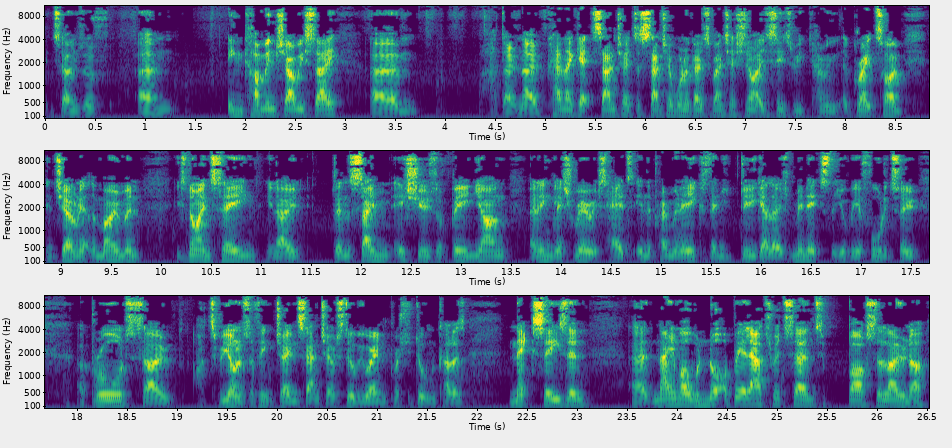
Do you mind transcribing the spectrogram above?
in terms of um, incoming, shall we say? Um, I don't know. Can they get Sancho? Does Sancho want to go to Manchester United? He seems to be having a great time in Germany at the moment. He's 19. You know, then the same issues of being young and English rear its head in the Premier League because then you do get those minutes that you'll be afforded to abroad. So, uh, to be honest, I think Jadon Sancho will still be wearing Borussia Dortmund colours next season. Uh, Neymar will not be allowed to return to Barcelona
